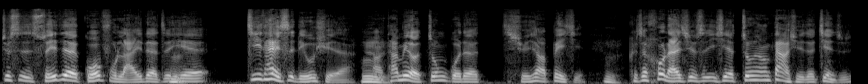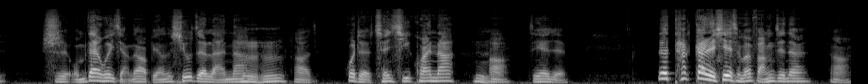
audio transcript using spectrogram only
就是随着国府来的这些，嗯、基泰是留学的、嗯、啊，他们有中国的。学校背景，嗯，可是后来就是一些中央大学的建筑师，我们待会会讲到，比方说修泽兰呐、啊，嗯，啊，或者陈其宽呐，嗯、啊，这些人，那他盖了些什么房子呢？啊，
